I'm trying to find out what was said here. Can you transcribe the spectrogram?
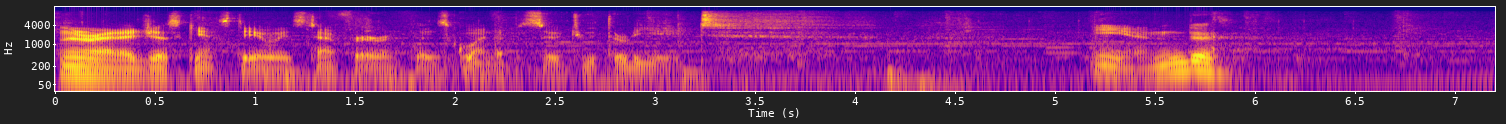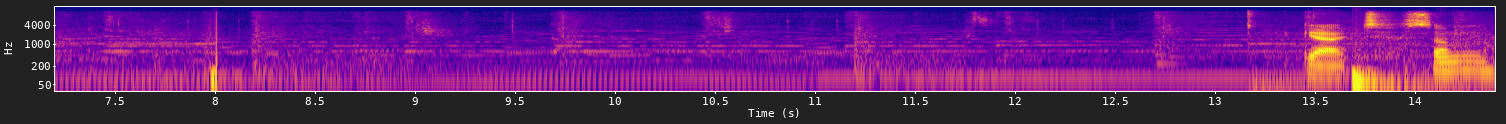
Alright, I just can't stay away. It's time for Aaron Plays Gwent, episode 238. And... Got some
